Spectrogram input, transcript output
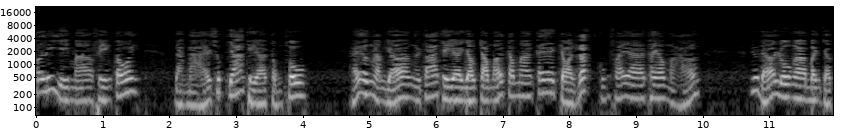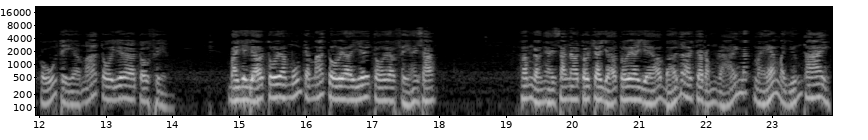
có lý gì mà phiền tôi? Đàn bà hãy xuất giá thì à, tụng phu, hãy ưng làm vợ người ta thì à, giàu chồng ở trong cái trò rách cũng phải theo mà ở. Nếu đỡ luôn bên chợ cũ thì má tôi với tôi phiền. Bà giờ vợ tôi à, muốn cho má tôi à, với tôi à, phiền hay sao? Hôm gần ngày sanh tôi cho vợ tôi về ở bển cho rộng rãi, mát mẻ mà dưỡng thai.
